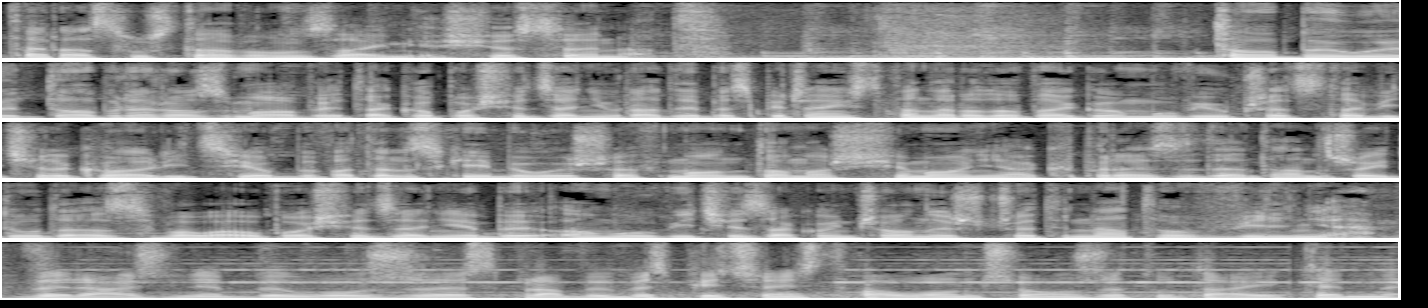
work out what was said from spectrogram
Teraz ustawą zajmie się Senat. To były dobre rozmowy. Tak o posiedzeniu Rady Bezpieczeństwa Narodowego mówił przedstawiciel Koalicji Obywatelskiej, były szef MON Tomasz Siemoniak. Prezydent Andrzej Duda zwołał posiedzenie, by omówić zakończony szczyt NATO w Wilnie. Wyraźne było, że sprawy bezpieczeństwa łączą, że tutaj ten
